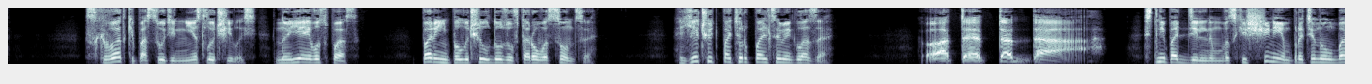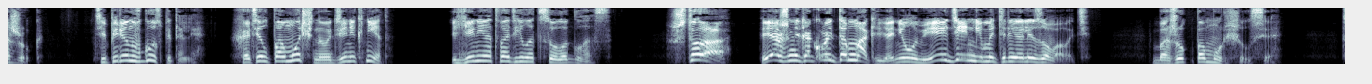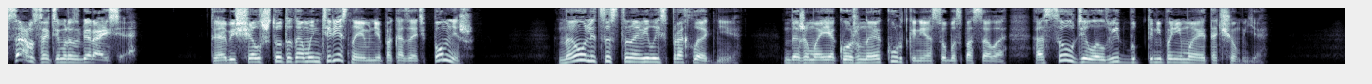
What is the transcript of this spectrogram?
Схватки, по сути, не случилось, но я его спас. Парень получил дозу второго солнца. Я чуть потер пальцами глаза. «Вот это да!» С неподдельным восхищением протянул Божок. «Теперь он в госпитале. Хотел помочь, но денег нет. Я не отводил от Сола глаз. «Что? Я же не какой-то маг, я не умею деньги материализовывать!» Божок поморщился. «Сам с этим разбирайся!» «Ты обещал что-то там интересное мне показать, помнишь?» На улице становилось прохладнее. Даже моя кожаная куртка не особо спасала, а Сол делал вид, будто не понимает, о чем я.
